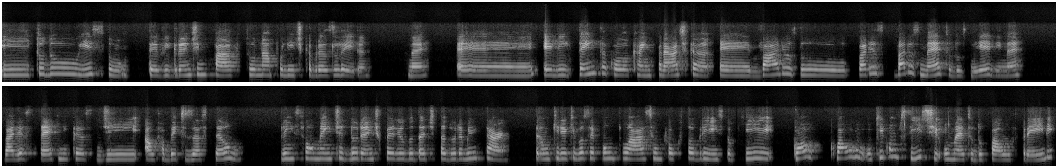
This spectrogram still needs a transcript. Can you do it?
E tudo isso teve grande impacto na política brasileira, né? É, ele tenta colocar em prática é, vários, do, vários, vários métodos dele, né? várias técnicas de alfabetização, principalmente durante o período da ditadura militar. Então, eu queria que você pontuasse um pouco sobre isso, que, qual, qual, o que consiste o método Paulo Freire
